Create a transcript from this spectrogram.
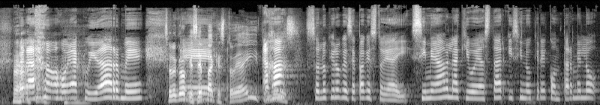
¿verdad? voy a cuidarme. Solo quiero que sepa eh, que estoy ahí. Ajá, solo quiero que sepa que estoy ahí. Si me habla, aquí voy a estar y si no quiere contármelo,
